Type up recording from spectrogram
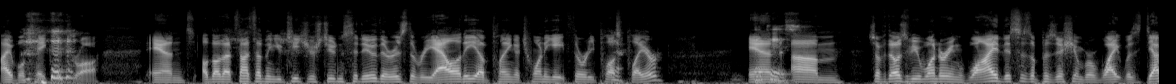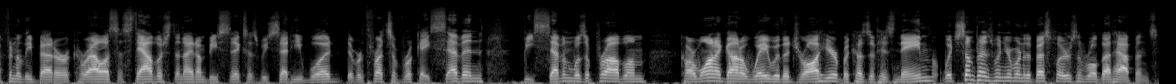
I will take the draw. And although that's not something you teach your students to do, there is the reality of playing a 28 30 plus yeah. player. And um, so, for those of you wondering why this is a position where White was definitely better, Corrales established the knight on b6 as we said he would. There were threats of rook a7. b7 was a problem. Caruana got away with a draw here because of his name, which sometimes when you're one of the best players in the world, that happens.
